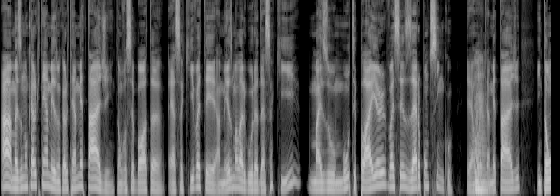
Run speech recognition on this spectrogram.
Ah, mas eu não quero que tenha a mesma, eu quero que tenha a metade. Então você bota essa aqui vai ter a mesma largura dessa aqui, mas o multiplier vai ser 0.5. Ela vai Uhum. ter a metade. Então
